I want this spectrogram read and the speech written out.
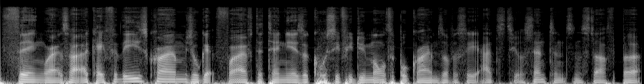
thing where it's like, okay, for these crimes you'll get five to ten years. Of course, if you do multiple crimes, obviously it adds to your sentence and stuff. But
